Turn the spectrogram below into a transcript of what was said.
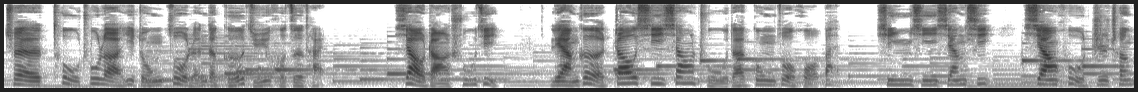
却透出了一种做人的格局和姿态。校长、书记。两个朝夕相处的工作伙伴，惺惺相惜，相互支撑，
